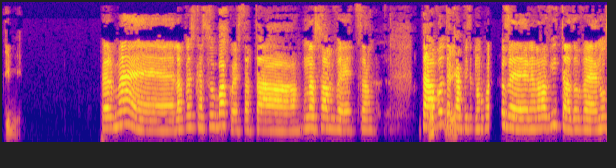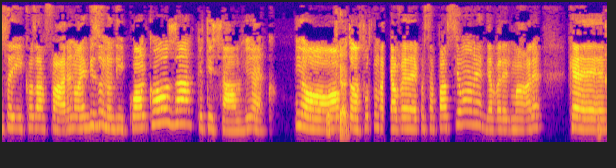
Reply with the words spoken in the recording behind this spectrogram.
dimmi. Per me la pesca subacquea è stata una salvezza. Cioè, a volte capitano cose nella vita dove non sai cosa fare, no? Hai bisogno di qualcosa che ti salvi, ecco. Io ho avuto la fortuna di avere questa passione, di avere il mare, che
